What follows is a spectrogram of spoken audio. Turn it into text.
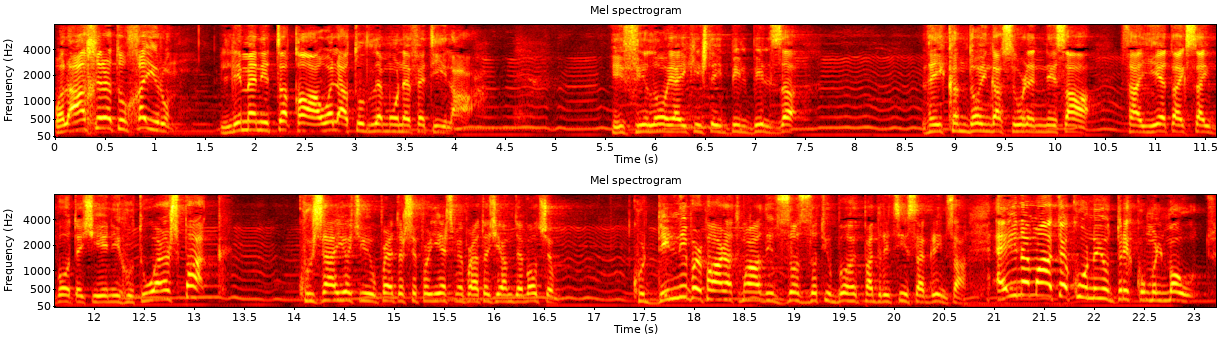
Wal akhiratu khairun liman ittaqa wa la tudhlamuna fatila. I filloi ai, kishte bilbil zë dhe i këndoi nga suren Nisa, tha jeta e kësaj bote që jeni hutuar është pak. Kurse ajo që ju pret është e përjetshme për ato që janë devotshëm. Kur dilni përpara të madhit Zot s'do t'ju bëhet padrejtësi sa grimca. Ejnema tekunu judrikkumul meut.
